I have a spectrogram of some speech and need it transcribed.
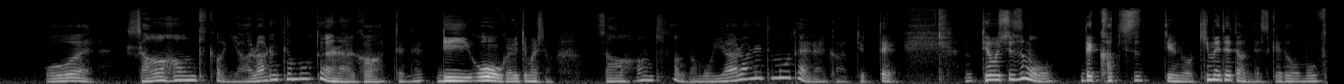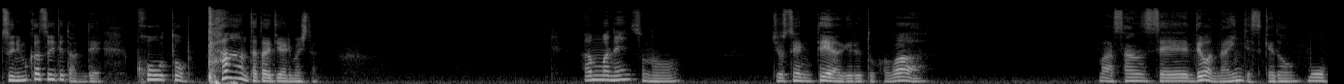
「おい三半規管やられてもうたやないか」ってねリー・オーが言ってました。三半規管がもうやられてもうたやないかって言って手押し相撲で勝つっていうのは決めてたんですけどもう普通にムカついてたんで後頭部パーン叩いてやりました。あんまねその女性に手あげるとかはまあ賛成ではないんですけどもう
